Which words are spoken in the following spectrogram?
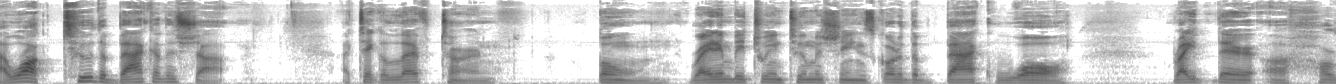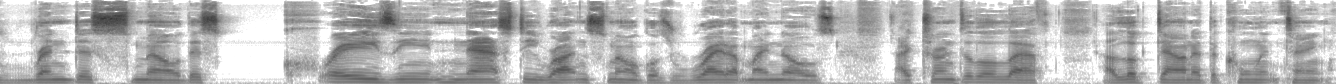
I walk to the back of the shop. I take a left turn. Boom. Right in between two machines. Go to the back wall. Right there, a horrendous smell. This crazy, nasty, rotten smell goes right up my nose. I turn to the left. I look down at the coolant tank.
